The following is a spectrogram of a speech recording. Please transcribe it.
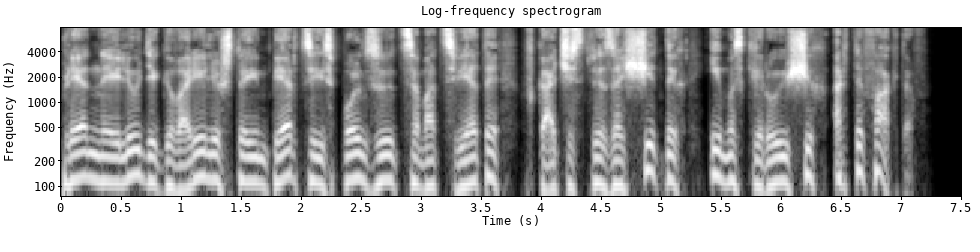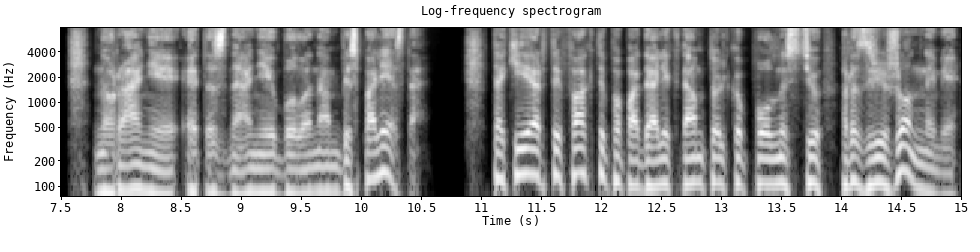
Пленные люди говорили, что имперцы используют самоцветы в качестве защитных и маскирующих артефактов. Но ранее это знание было нам бесполезно. Такие артефакты попадали к нам только полностью разряженными.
